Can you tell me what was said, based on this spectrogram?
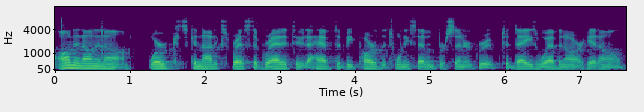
On and on and on. Words cannot express the gratitude I have to be part of the 27 percenter group. Today's webinar hit home.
